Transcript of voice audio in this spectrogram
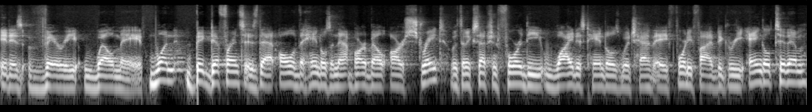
it is very well made. One big difference is that all of the handles in that barbell are straight with an exception for the widest handles, which have a 45 degree angle to them.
